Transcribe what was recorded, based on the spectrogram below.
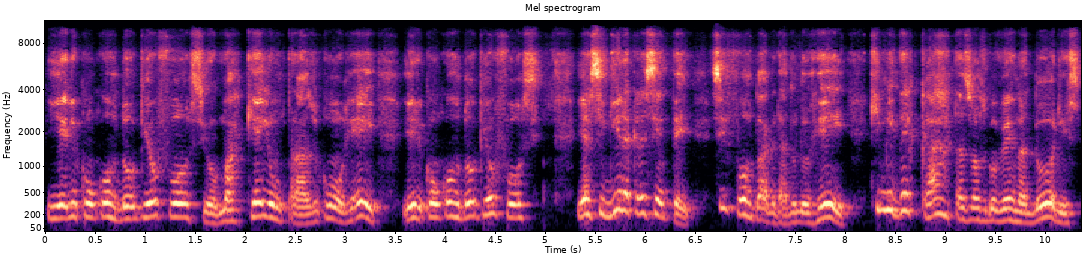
e ele concordou que eu fosse. Eu marquei um prazo com o rei e ele concordou que eu fosse. E a seguir acrescentei: se for do agrado do rei, que me dê cartas aos governadores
